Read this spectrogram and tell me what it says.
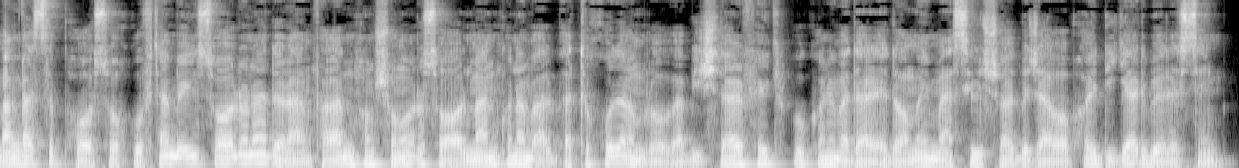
من قصد پاسخ گفتن به این سوال رو ندارم. فقط می‌خوام شما رو سوالمند کنم و البته خودم رو و بیشتر فکر بکنیم و در ادامه مسیر شاید به جوابهای دیگری برسیم.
